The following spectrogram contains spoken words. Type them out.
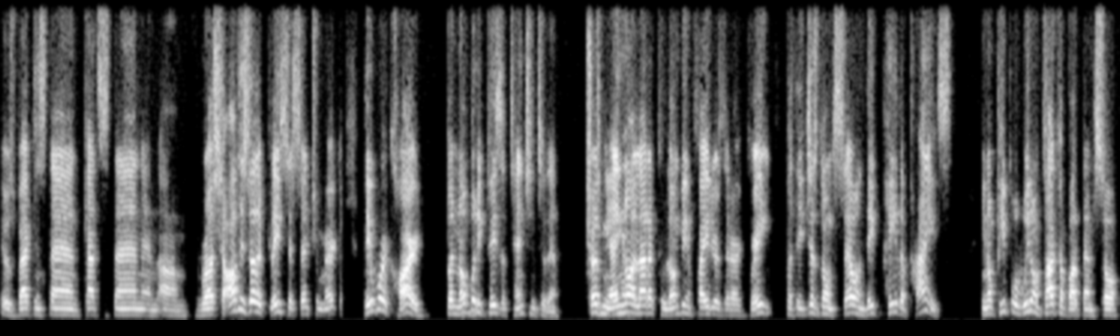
it was Uzbekistan, Kazakhstan, and um, Russia, all these other places, Central America, they work hard, but nobody pays attention to them. Trust me, I know a lot of Colombian fighters that are great, but they just don't sell and they pay the price. You know, people, we don't talk about them. So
